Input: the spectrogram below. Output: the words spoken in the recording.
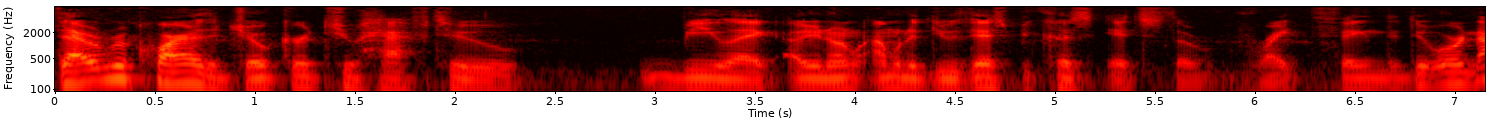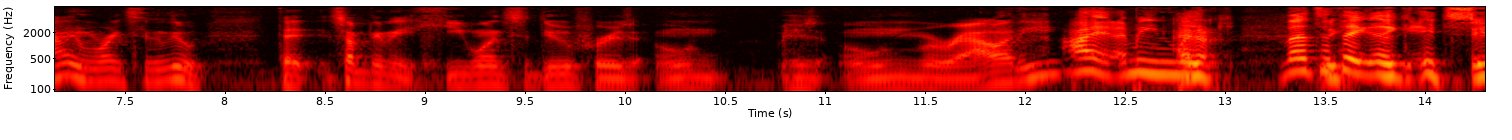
that would require the Joker to have to be like, oh, you know, I'm going to do this because it's the right thing to do, or not even right thing to do. That something that he wants to do for his own his own morality. I, I mean, like don't- that's the like, thing. Like it's It,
